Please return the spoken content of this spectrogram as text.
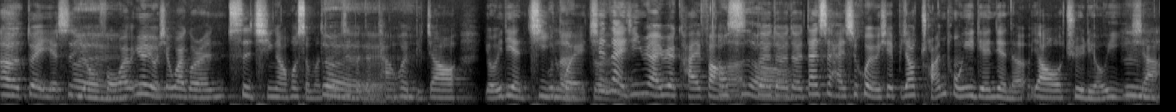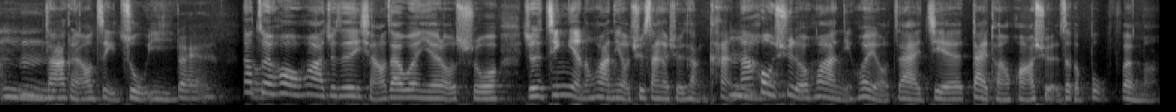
呃，对，也是有佛外，因为有些外国人刺青啊或什么的，日本的汤会比较有一点忌讳。现在已经越来越开放了，对对对，但是还是会有一些比较传统一点点的要去留意一下。嗯，大家可能要自己注意。对。那最后的话，就是想要再问 Yellow 说，就是今年的话，你有去三个雪场看，那后续的话，你会有在接带团滑雪这个部分吗？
